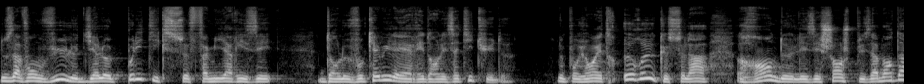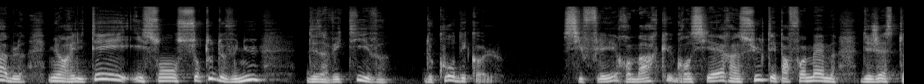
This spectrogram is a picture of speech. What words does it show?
nous avons vu le dialogue politique se familiariser dans le vocabulaire et dans les attitudes. Nous pourrions être heureux que cela rende les échanges plus abordables, mais en réalité, ils sont surtout devenus des invectives de cours d'école. Sifflets, remarques, grossières, insultes et parfois même des gestes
